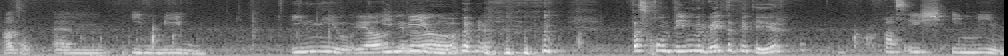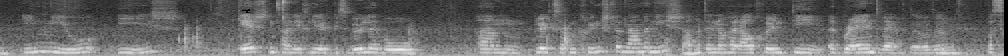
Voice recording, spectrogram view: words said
Also, ähm, in Miu. In Mio, ja. In genau. Das kommt immer wieder bei dir. Was ist in Miu? In Mio ist. Erstens habe ich ein bisschen etwas wollen, wo ähm, blöd gesagt ein Künstlernamen ist, aber dann nachher auch könnte eine Brand werden, oder? Mhm. Was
